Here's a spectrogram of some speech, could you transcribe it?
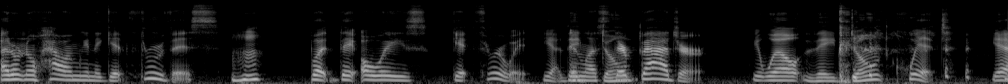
I don't know how I'm going to get through this, Mm-hmm. but they always get through it Yeah, they unless don't. they're badger. Yeah, well, they don't quit. Yes.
